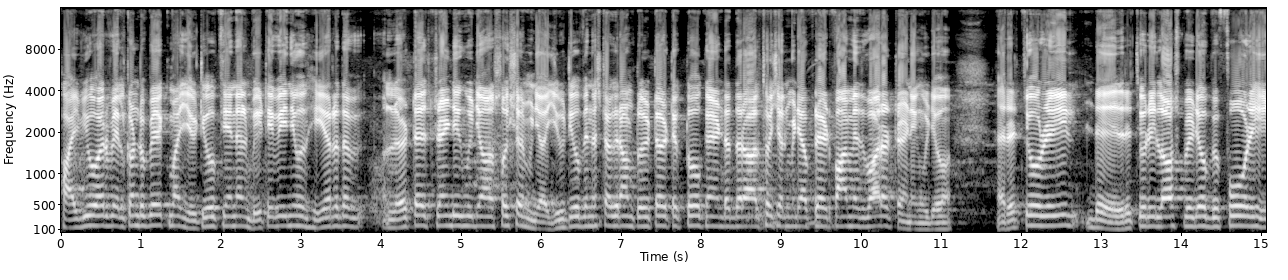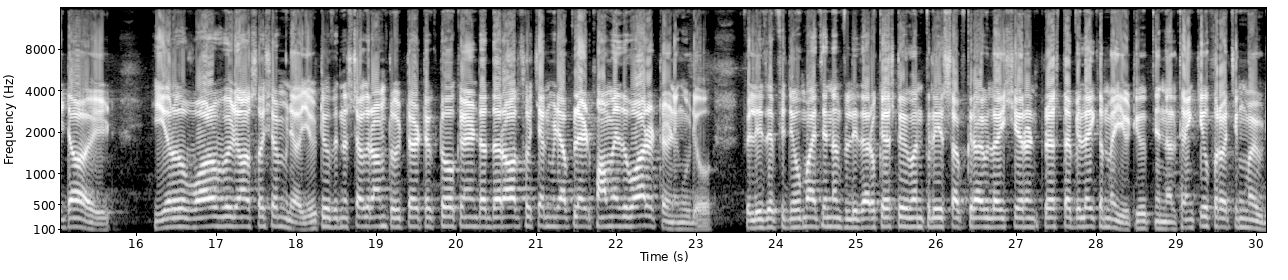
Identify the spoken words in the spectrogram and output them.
Hi viewer, welcome to back my YouTube channel BTV News. Here are the latest trending video on social media. YouTube, Instagram, Twitter, TikTok and other all social media platform is viral trending video. Ritu Day. Ritu lost video before he died. Here are the viral video on social media. YouTube, Instagram, Twitter, TikTok and other all social media platform is viral trending video. Please if you do my channel, please I request everyone please subscribe, like, share and press the bell icon my YouTube channel. Thank you for watching my video.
